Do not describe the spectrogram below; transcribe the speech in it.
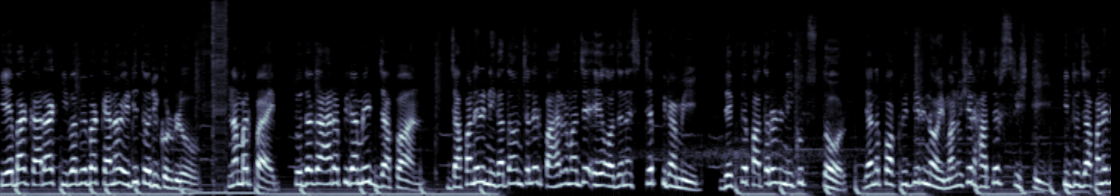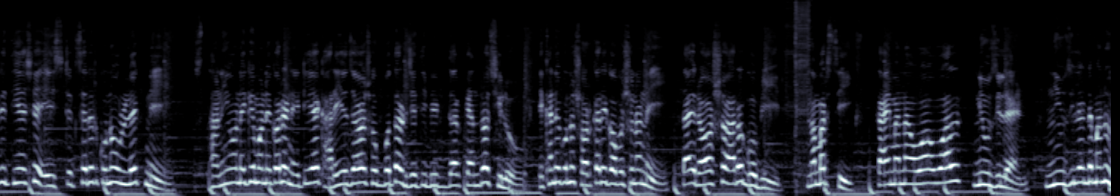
কে বা কারা, কীভাবে বা কেন এটি তৈরি করল। Number five Chojagahara pyramid, Japan. জাপানের নিগাতা অঞ্চলের পাহাড়ের মাঝে এই অজানা স্টেপ পিরামিড। দেখতে পাথরের নিখুঁত স্তর, যেন প্রকৃতির নয়, মানুষের হাতের সৃষ্টি। কিন্তু জাপানের ইতিহাসে এই স্ট্রাকচারের কোনো উল্লেখ নেই। স্থানীয় অনেকে মনে করেন এটি এক হারিয়ে যাওয়া সভ্যতার জ্যোতির্বিদ্যার কেন্দ্র ছিল। এখানে কোনো সরকারি গবেষণা নেই, তাই রহস্য আরও গভীর। নাম্বার সিক্স, কাইমানাওয়াওয়াল নিউজিল্যান্ড নিউজিল্যান্ডে মানুষ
